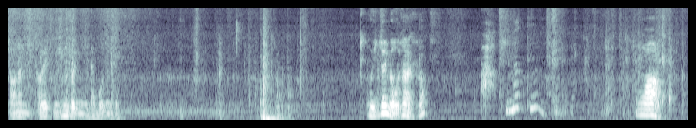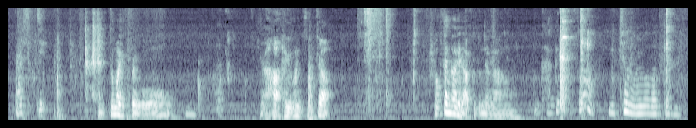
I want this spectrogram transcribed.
저는 저의 중심적입니다 모든 게. 어, 이 점이 어디서 났어? 아, 비마트. 와, 맛있지? 진짜 맛있다 이거. 야, 이건 진짜 떡 생각이 났거든 내가. 가격 싸. 2천 얼마밖에 안 해.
